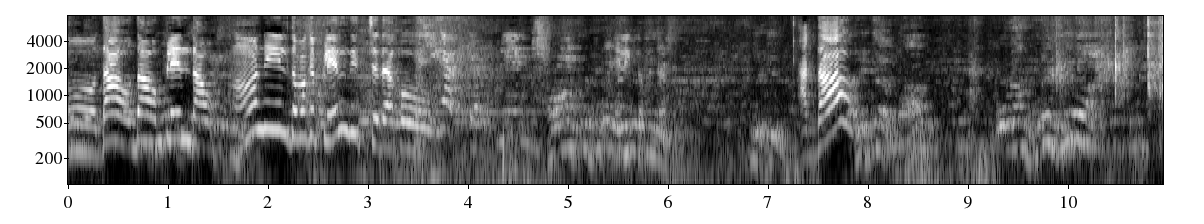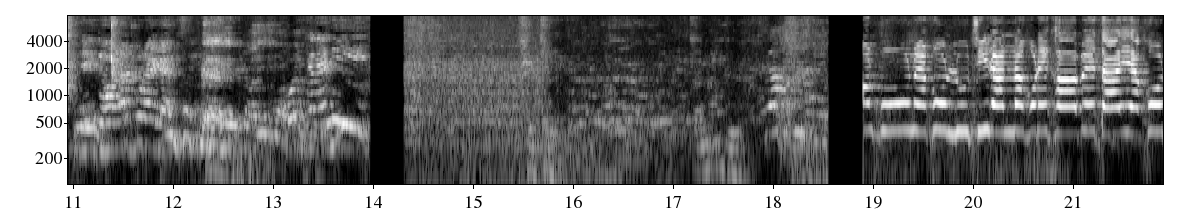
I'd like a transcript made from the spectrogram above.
ও দাও দাও প্লেন দাও। হ্যাঁ নীল তোমাকে প্লেন দিচ্ছে দেখো। হেলিকপ্টার আর দাও। লুচি রান্না করে খাওয়াবে তাই এখন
